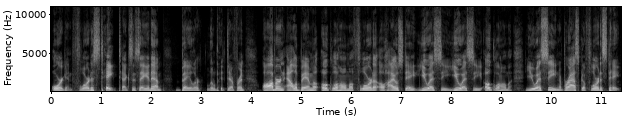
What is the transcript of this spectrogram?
Oregon, Florida State, Texas A&M, Baylor, a little bit different. Auburn, Alabama, Oklahoma, Florida, Ohio State, USC, USC, Oklahoma, USC, Nebraska, Florida State.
